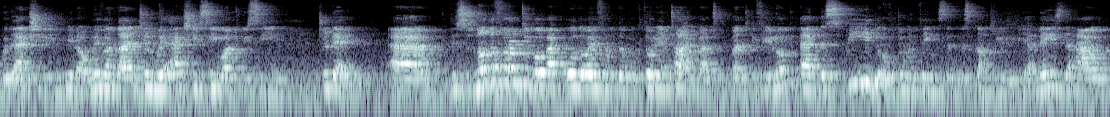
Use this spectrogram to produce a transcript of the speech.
would actually, you know, live and die until we actually see what we see today. Um, this is not the forum to go back all the way from the Victorian time, but, but if you look at the speed of doing things in this country, you'll be amazed how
